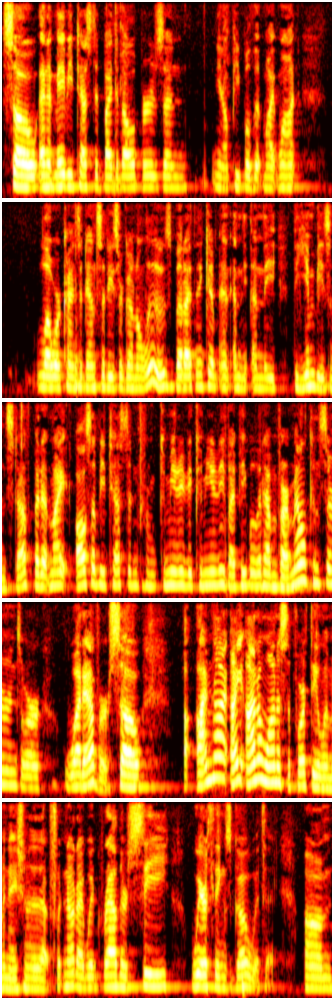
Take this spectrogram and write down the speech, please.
so, and it may be tested by developers and, you know, people that might want lower kinds of densities are going to lose, but I think, it, and, and, the, and the, the YIMBYs and stuff, but it might also be tested from community to community by people that have environmental concerns or whatever. So I- I'm not, I, I don't want to support the elimination of that footnote. I would rather see where things go with it. Um,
